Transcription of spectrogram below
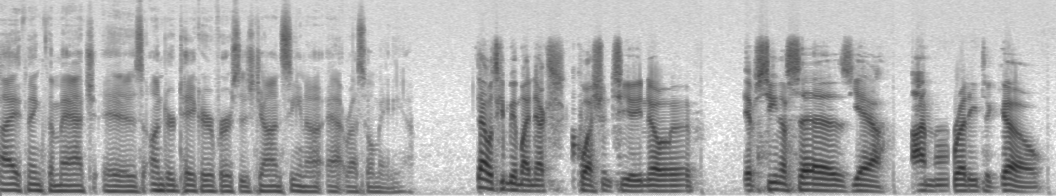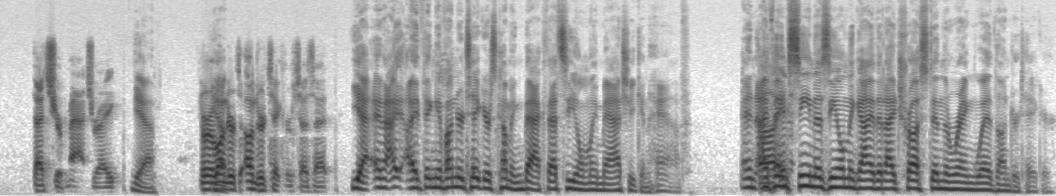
I think the match is Undertaker versus John Cena at WrestleMania. That was going to be my next question to you. You know, if, if Cena says, yeah, I'm ready to go, that's your match, right? Yeah. Or. Under, Undertaker says that. Yeah, and I, I think if Undertaker's coming back, that's the only match he can have. And I Uh, think and- Cena's the only guy that I trust in the ring with Undertaker.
